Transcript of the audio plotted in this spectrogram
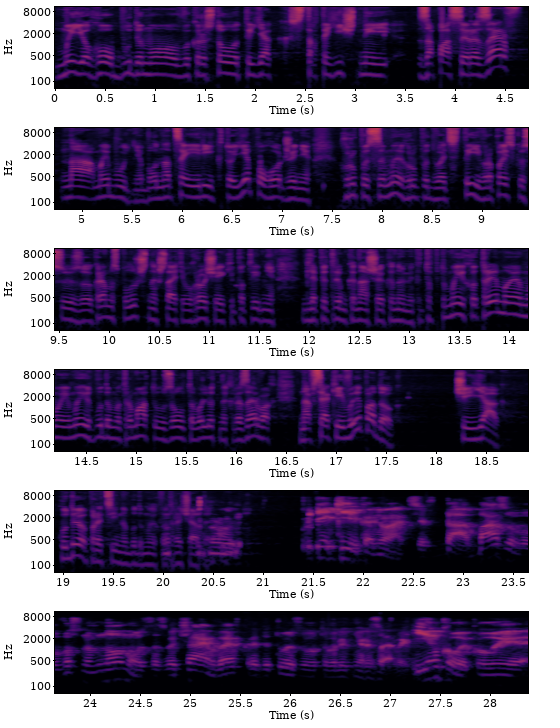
ми його будемо використовувати як стратегічний запас і резерв на майбутнє, бо на цей рік то є погоджені групи 7, групи 20, Європейського Союзу, окремо Сполучених Штатів, гроші, які потрібні для підтримки нашої економіки. Тобто ми їх отримуємо і ми їх будемо тримати у золотовалютних резервах на всякий випадок, чи як? Куди операційно будемо їх витрачати? Є кілька нюансів. Да, базово в основному зазвичай МВФ кредитує золотовалютні резерви. Інколи, коли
